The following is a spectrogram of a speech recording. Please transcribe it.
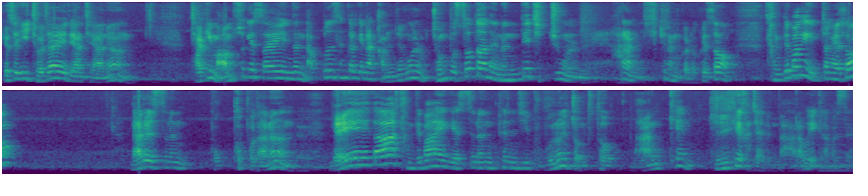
그래서 이 저자에 대한 제안은 자기 마음속에 쌓여있는 나쁜 생각이나 감정을 전부 쏟아내는데 집중을 하라는 시키라는 거예요. 그래서 상대방의 입장에서 나를 쓰는 보- 것보다는 내가 상대방에게 쓰는 편지 부분을 좀 더 많게 길게 가져야 된다라고 얘기를 하고 있어요.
